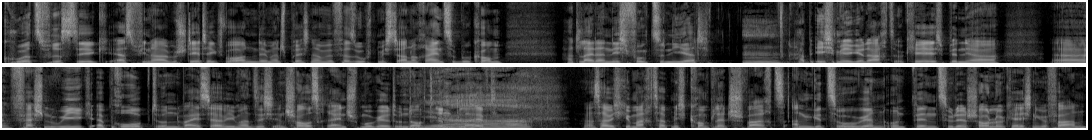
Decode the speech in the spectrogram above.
kurzfristig erst final bestätigt worden. Dementsprechend haben wir versucht, mich da noch reinzubekommen. Hat leider nicht funktioniert. Mhm. Habe ich mir gedacht, okay, ich bin ja äh, Fashion Week erprobt und weiß ja, wie man sich in Shows reinschmuggelt und auch ja. drin bleibt. Was habe ich gemacht? Habe mich komplett schwarz angezogen und bin zu der Showlocation gefahren.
